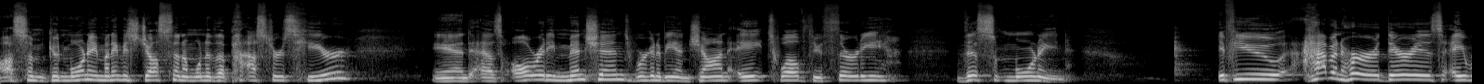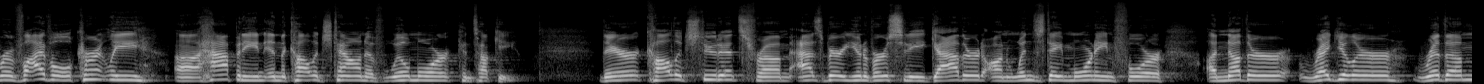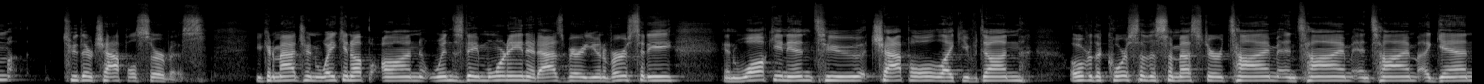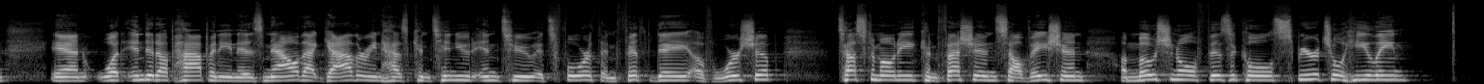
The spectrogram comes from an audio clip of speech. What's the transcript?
Awesome. Good morning. My name is Justin. I'm one of the pastors here. And as already mentioned, we're going to be in John 8, 12 through 30 this morning. If you haven't heard, there is a revival currently uh, happening in the college town of Wilmore, Kentucky. There, college students from Asbury University gathered on Wednesday morning for another regular rhythm to their chapel service. You can imagine waking up on Wednesday morning at Asbury University and walking into chapel like you've done over the course of the semester, time and time and time again. And what ended up happening is now that gathering has continued into its fourth and fifth day of worship, testimony, confession, salvation, emotional, physical, spiritual healing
